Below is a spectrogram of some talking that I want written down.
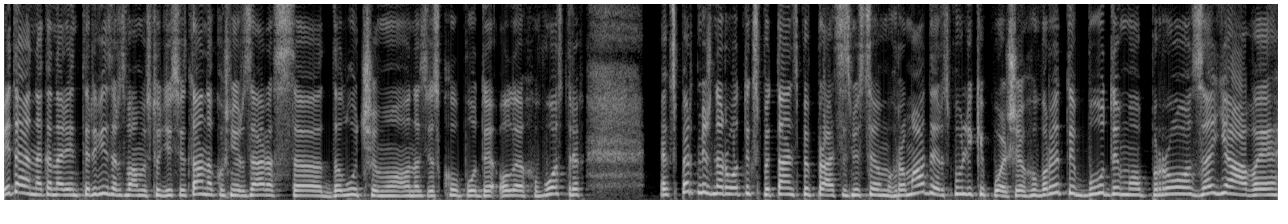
Вітаю на каналі Інтервізор. З вами в студії Світлана Кушнір. Зараз е, долучимо на зв'язку буде Олег Вострих, експерт міжнародник з питань співпраці з місцевими громадами Республіки Польща. Говорити будемо про заяви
